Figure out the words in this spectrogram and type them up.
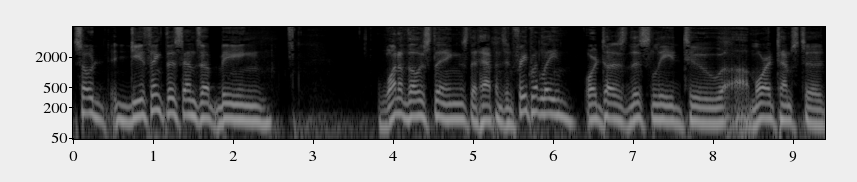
So, do you think this ends up being one of those things that happens infrequently, or does this lead to uh, more attempts to,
